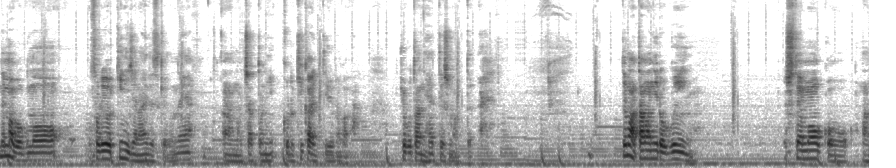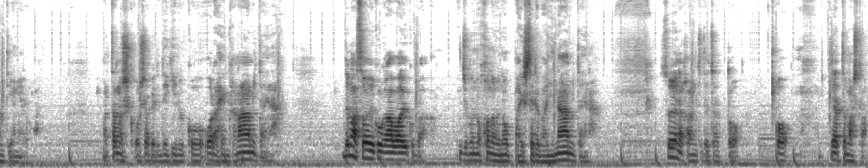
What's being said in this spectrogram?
でまあ僕もそれを機にじゃないですけどねあのチャットに来る機会っていうのが極端に減ってしまってでまあたまにログインしてもこうなんていうんやろ、まあ、楽しくおしゃべりできる子おらへんかなみたいな。でまあそういう子があわよくば自分の好みのおっぱいしてればいいなみたいな。そういうような感じでチャットをやってました。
